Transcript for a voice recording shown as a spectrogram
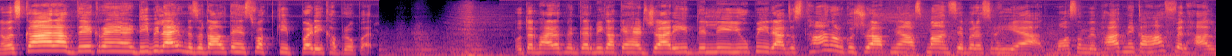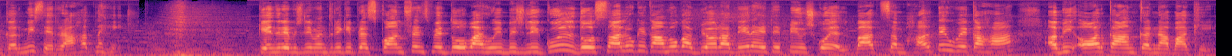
नमस्कार, आप देख रहे हैं डीबी लाइव नज़र डालते हैं इस वक्त की बड़ी खबरों पर। उत्तर भारत में गर्मी का कहर जारी, दिल्ली यूपी राजस्थान और गुजरात में आसमान से बरस रही है आग। मौसम विभाग ने कहा, फ़िलहाल गर्मी से राहत नहीं। केंद्रीय बिजली मंत्री की प्रेस कॉन्फ्रेंस में दो बार हुई बिजली गुल। दो सालों के कामों का ब्यौरा दे रहे थे पीयूष गोयल। बात संभालते हुए कहा, अभी और काम करना बाकी।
